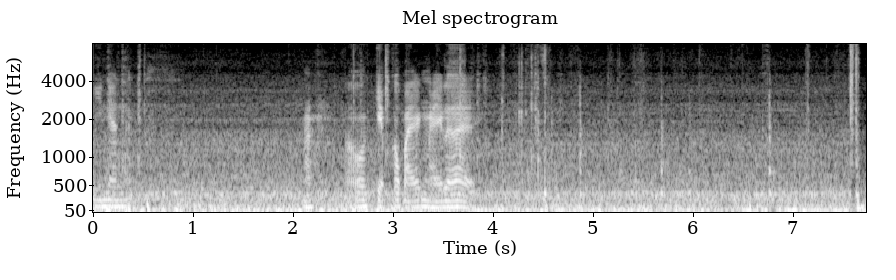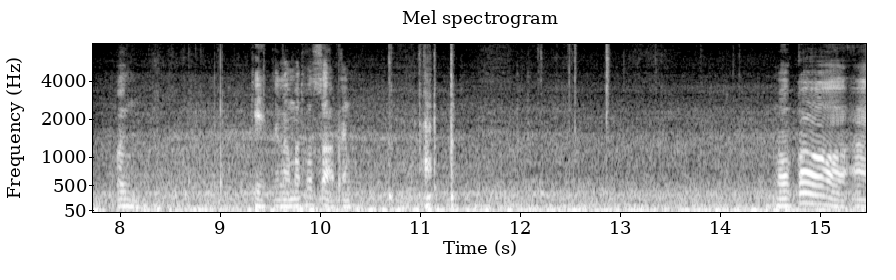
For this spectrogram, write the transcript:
นี่แน่นอะเราก็เก็บเข้าไปข้างในเลยปึ้งโอเคเดี๋ยวเรามาทดสอบกันเราก็อ่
